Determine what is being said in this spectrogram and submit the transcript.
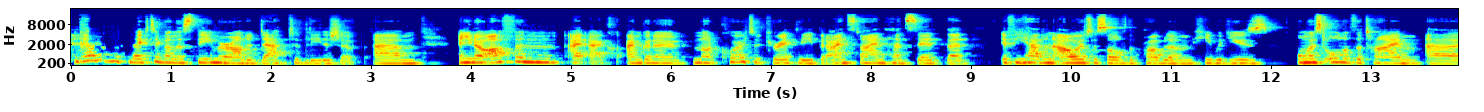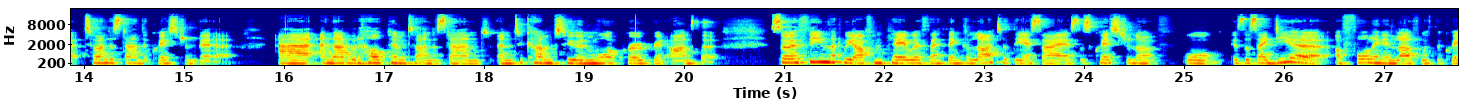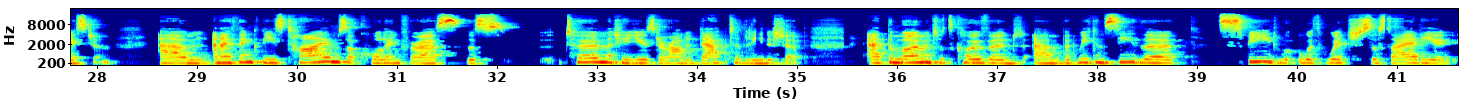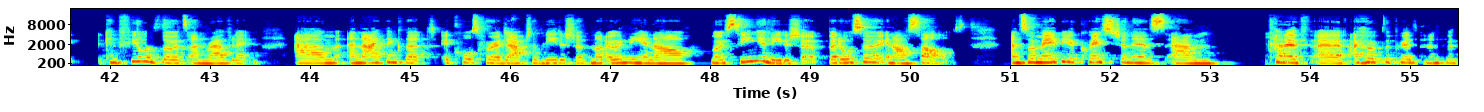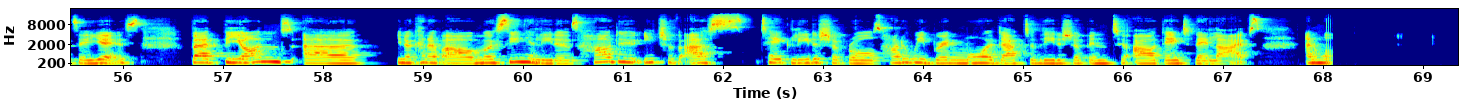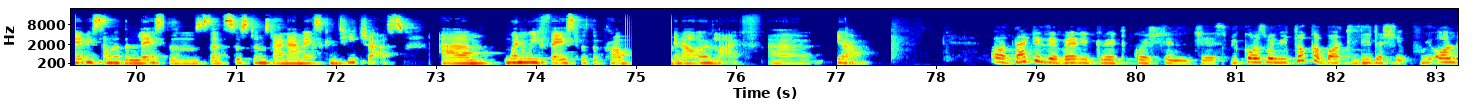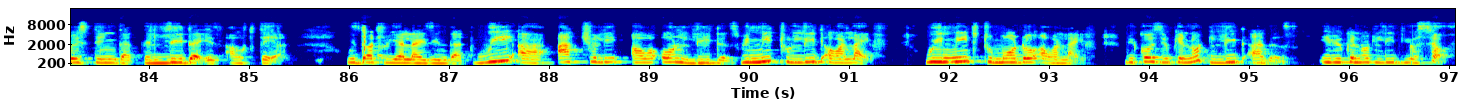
kind of reflecting on this theme around adaptive leadership. Um, and you know, often I, I, am going to not quote it correctly, but Einstein had said that if he had an hour to solve the problem, he would use almost all of the time uh, to understand the question better. Uh, and that would help him to understand and to come to a more appropriate answer. So a theme that we often play with, I think, a lot at the SI is this question of, or is this idea of falling in love with the question. Um, and I think these times are calling for us this term that you used around adaptive leadership. At the moment, it's COVID, um, but we can see the speed w- with which society can feel as though it's unraveling. Um, and I think that it calls for adaptive leadership, not only in our most senior leadership, but also in ourselves. And so maybe a question is um, kind of, uh, I hope the president would say yes, but beyond, uh, you know, kind of our most senior leaders, how do each of us take leadership roles? How do we bring more adaptive leadership into our day to day lives? And what maybe some of the lessons that systems dynamics can teach us um, when we faced with the problem in our own life? Uh, yeah. Oh, that is a very great question, Jess, because when we talk about leadership, we always think that the leader is out there without realizing that we are actually our own leaders. We need to lead our life. We need to model our life because you cannot lead others if you cannot lead yourself.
